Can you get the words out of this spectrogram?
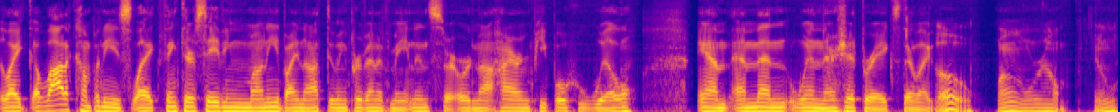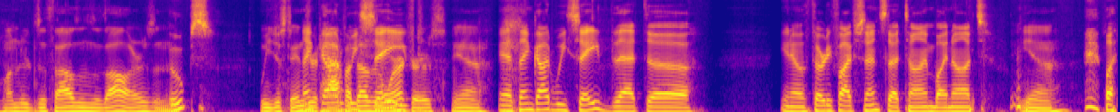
like a lot of companies like think they're saving money by not doing preventive maintenance or, or not hiring people who will, and and then when their shit breaks, they're like, oh, well, we're out, you know, hundreds of thousands of dollars, and Oops. we just injured God half a dozen saved. workers. Yeah. Yeah, thank God we saved that. Uh, you know, thirty-five cents that time by not Yeah. by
